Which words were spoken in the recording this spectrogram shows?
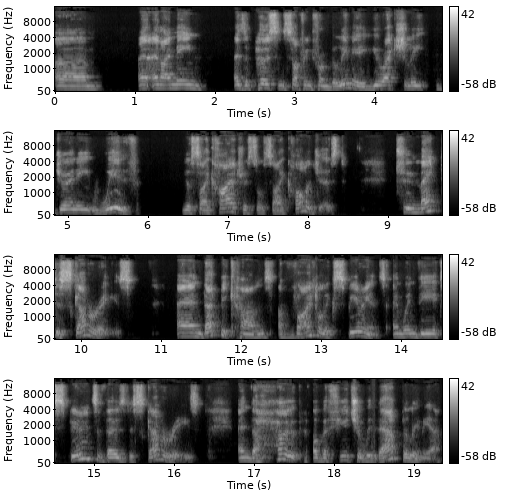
Um, and, and I mean, as a person suffering from bulimia, you actually journey with your psychiatrist or psychologist to make discoveries and that becomes a vital experience. And when the experience of those discoveries and the hope of a future without bulimia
